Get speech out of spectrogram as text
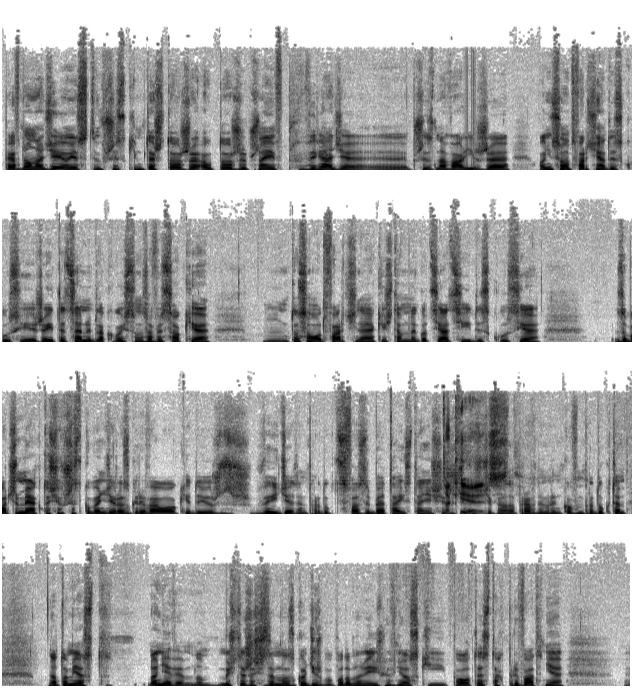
Pewną nadzieją jest w tym wszystkim też to, że autorzy, przynajmniej w wywiadzie, e, przyznawali, że oni są otwarci na dyskusję. Jeżeli te ceny dla kogoś są za wysokie, mm, to są otwarci na jakieś tam negocjacje i dyskusje. Zobaczymy, jak to się wszystko będzie rozgrywało, kiedy już wyjdzie ten produkt z fazy beta i stanie się Tak rzeczywiście jest. pełnoprawnym rynkowym produktem. Natomiast, no nie wiem, no myślę, że się ze mną zgodzisz, bo podobno mieliśmy wnioski po testach prywatnie. Yy,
